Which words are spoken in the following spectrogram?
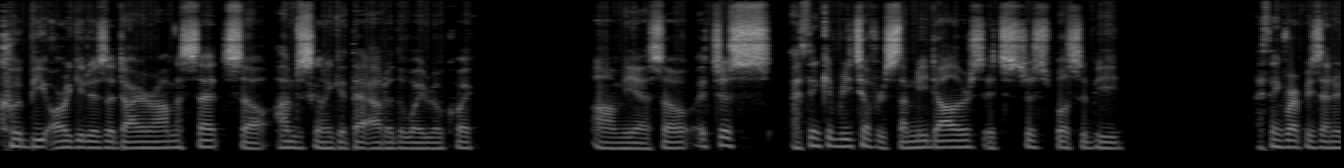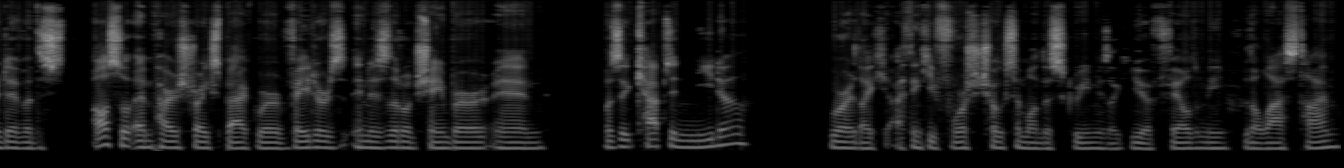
could be argued as a diorama set, so I'm just gonna get that out of the way real quick. Um, yeah, so it just I think it retail for seventy dollars. It's just supposed to be I think representative of this also Empire Strikes Back where Vader's in his little chamber and was it Captain Needa? Where like I think he force chokes him on the screen. He's like, You have failed me for the last time.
